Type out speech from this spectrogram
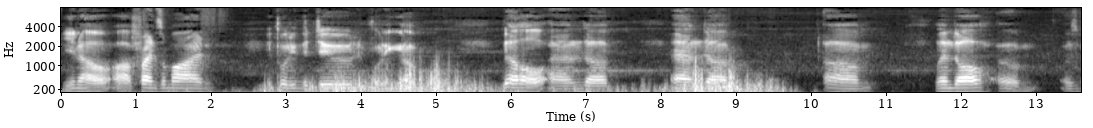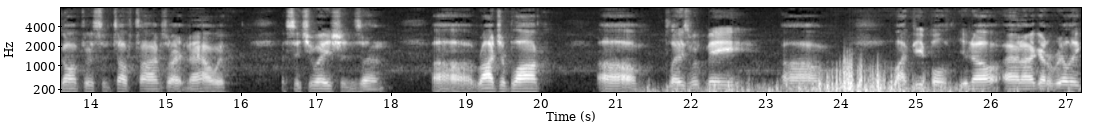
you know, uh, friends of mine, including the dude, including uh, Bill and uh, and uh, um, Lindahl, um, is going through some tough times right now with situations and uh, Roger Blanc um, plays with me, um, my people, you know, and I got a really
